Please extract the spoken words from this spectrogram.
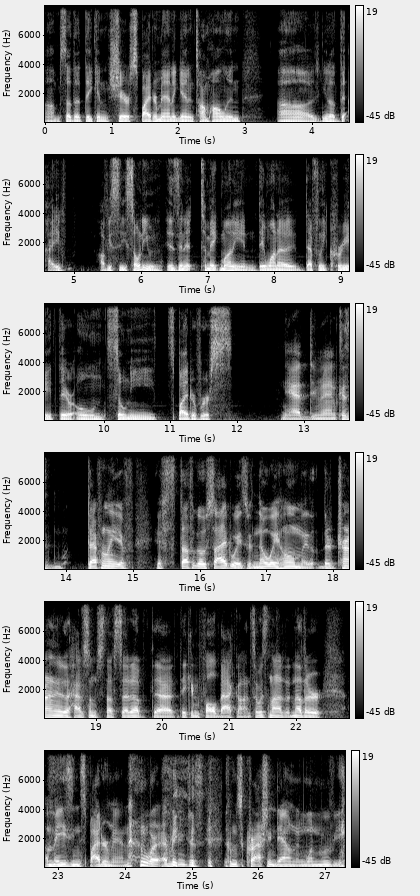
um, so that they can share Spider Man again and Tom Holland uh, you know, I obviously Sony is in it to make money, and they want to definitely create their own Sony Spider Verse. Yeah, dude, man, because definitely if if stuff goes sideways with No Way Home, they're trying to have some stuff set up that they can fall back on. So it's not another amazing Spider-Man where everything just comes crashing down in one movie.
